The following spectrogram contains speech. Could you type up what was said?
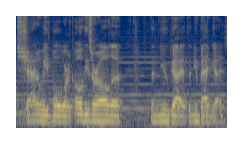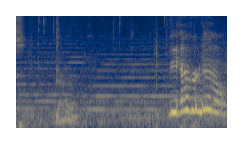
shadowy bulwark. Oh, these are all the the new guy, the new bad guys. Oh. We have her now.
